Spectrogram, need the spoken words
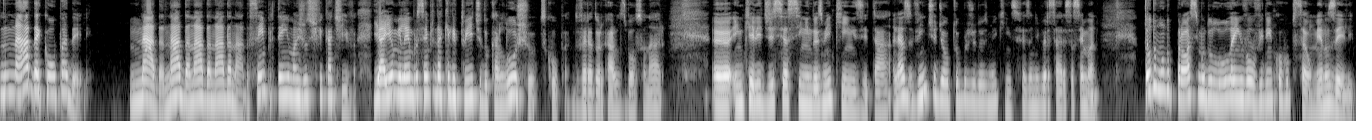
nada é culpa dele. Nada, nada, nada, nada, nada. Sempre tem uma justificativa. E aí eu me lembro sempre daquele tweet do Carluxo, desculpa, do vereador Carlos Bolsonaro, uh, em que ele disse assim em 2015, tá? Aliás, 20 de outubro de 2015, fez aniversário essa semana. Todo mundo próximo do Lula é envolvido em corrupção, menos ele.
